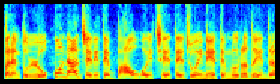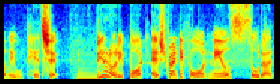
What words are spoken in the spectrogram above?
પરંતુ લોકોના જે રીતે ભાવ હોય છે તે જોઈને તેમનું હૃદય દ્રવી ઉઠે છે. Bureau report, S twenty four news Surat.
